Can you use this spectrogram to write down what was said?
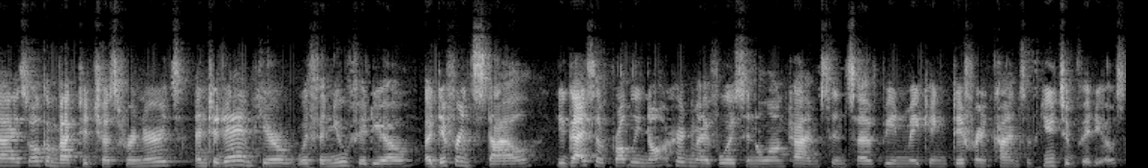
guys, welcome back to Chess for Nerds, and today I'm here with a new video, a different style. You guys have probably not heard my voice in a long time since I've been making different kinds of YouTube videos,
